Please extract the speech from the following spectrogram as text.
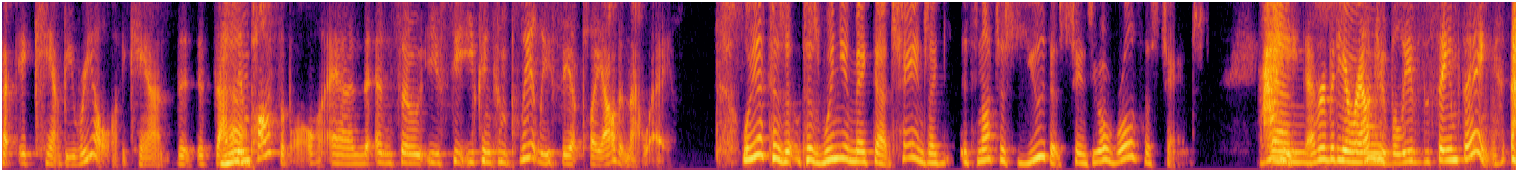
that it can't be real? It can't that it, that's yeah. impossible. And and so you see you can completely see it play out in that way. Well yeah because because when you make that change like it's not just you that's changed your world has changed. Right. And everybody so, around you believes the same thing.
